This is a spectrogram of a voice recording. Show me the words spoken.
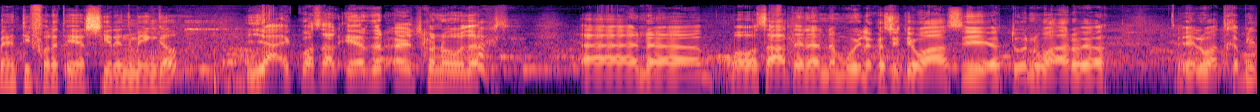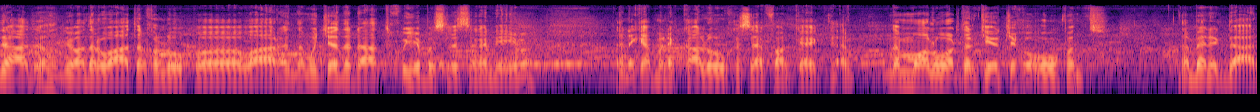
Bent u voor het eerst hier in Mingo? Ja, ik was al eerder uitgenodigd. En, uh, maar we zaten in een moeilijke situatie eh, toen, waar we heel wat gebieden hadden die onder water gelopen waren. Dan moet je inderdaad goede beslissingen nemen. En ik heb meneer Kalo gezegd van kijk, de mall wordt een keertje geopend. Dan ben ik daar.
